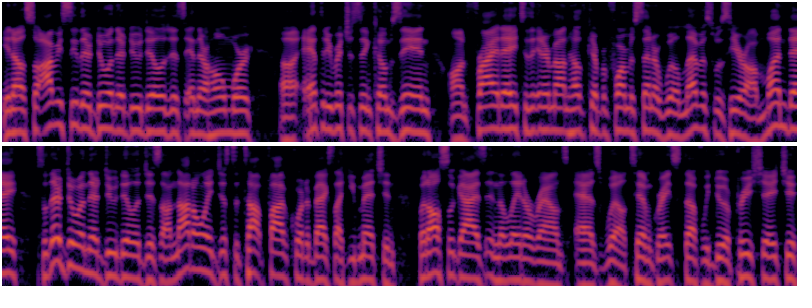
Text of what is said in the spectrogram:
you know, so obviously they're doing their due diligence and their homework. Uh, Anthony Richardson comes in on Friday to the Intermountain Healthcare Performance Center. Will Levis was here on Monday, so they're doing their due diligence on not only just the top five quarterbacks, like you mentioned, but also guys in the later rounds as well. Tim, great stuff. We do appreciate you.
